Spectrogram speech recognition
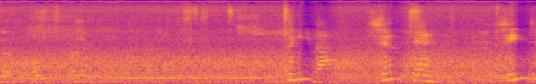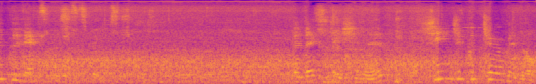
次は終点新宿です The next station is 新宿 Terminal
